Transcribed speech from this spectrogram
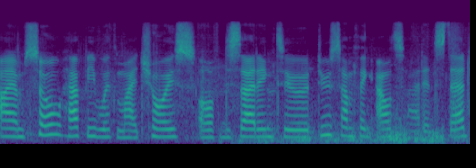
I am so happy with my choice of deciding to do something outside instead.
